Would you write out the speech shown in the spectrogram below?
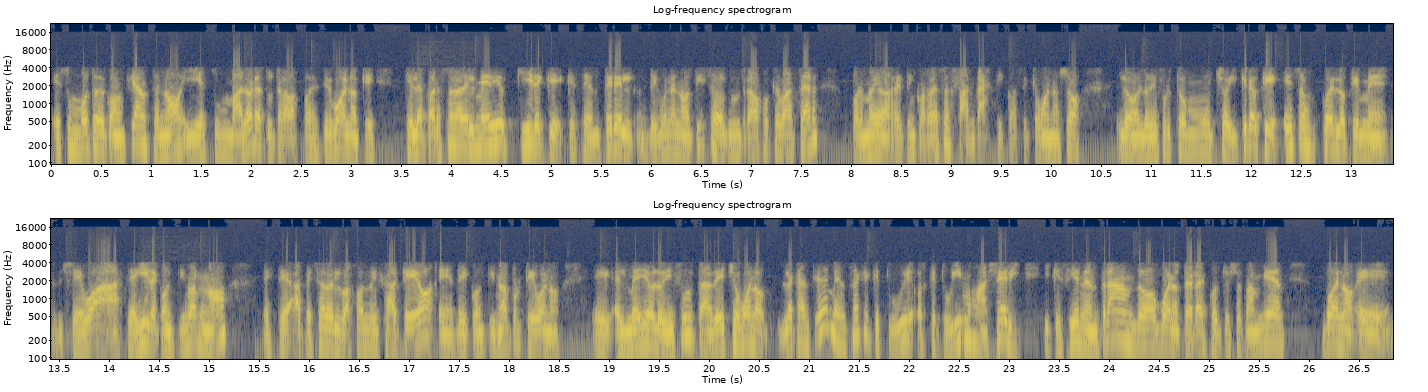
es un voto de confianza no y es un valor a tu trabajo es decir bueno que que la persona del medio quiere que, que se entere de una noticia o de algún trabajo que va a hacer por medio de Rating Córdoba. Eso es fantástico, así que bueno, yo lo, lo disfruto mucho y creo que eso fue lo que me llevó a seguir, a continuar, ¿no? Este, a pesar del bajón del hackeo, eh, de continuar porque, bueno, eh, el medio lo disfruta. De hecho, bueno, la cantidad de mensajes que, que tuvimos ayer y, que siguen entrando, bueno, te agradezco el tuyo también, bueno, eh,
